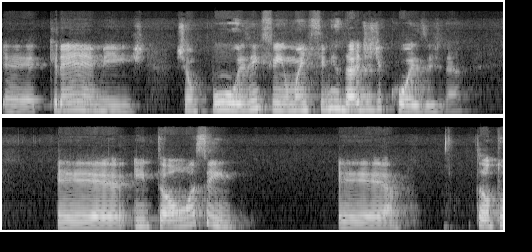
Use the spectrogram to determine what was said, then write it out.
é, cremes, shampoos, enfim, uma infinidade de coisas, né? É, então, assim, é, tanto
